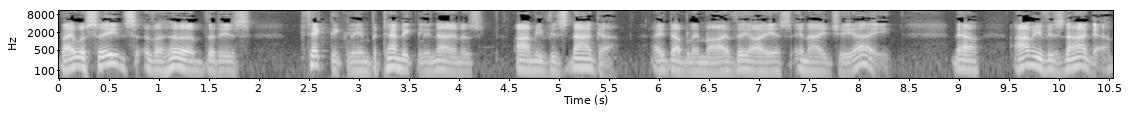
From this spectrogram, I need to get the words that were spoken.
They were seeds of a herb that is technically and botanically known as Ammi visnaga, A-W-M-I-V-I-S-N-A-G-A. Now, Ammi visnaga,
